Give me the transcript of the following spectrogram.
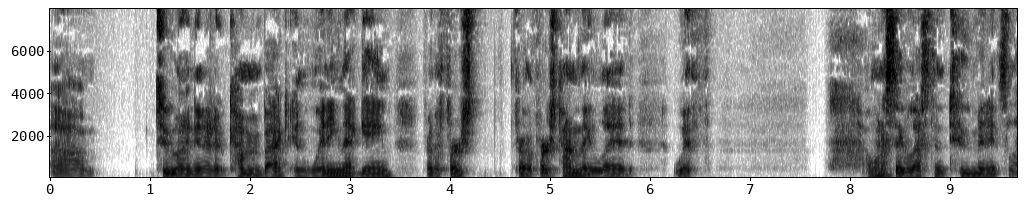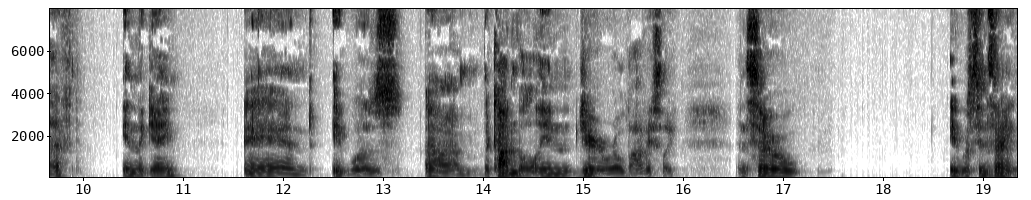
Um, Tulane ended up coming back and winning that game for the first for the first time. They led with I want to say less than two minutes left in the game, and it was um, the Cotton Bowl in Jerry World, obviously, and so it was insane.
